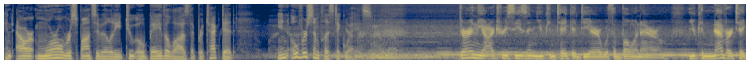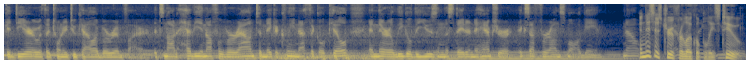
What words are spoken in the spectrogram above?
and our moral responsibility to obey the laws that protect it in oversimplistic ways. During the archery season, you can take a deer with a bow and arrow. You can never take a deer with a 22 caliber rimfire. It's not heavy enough of a round to make a clean, ethical kill, and they're illegal to use in the state of New Hampshire, except for on small game. And this is true for local police, too.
